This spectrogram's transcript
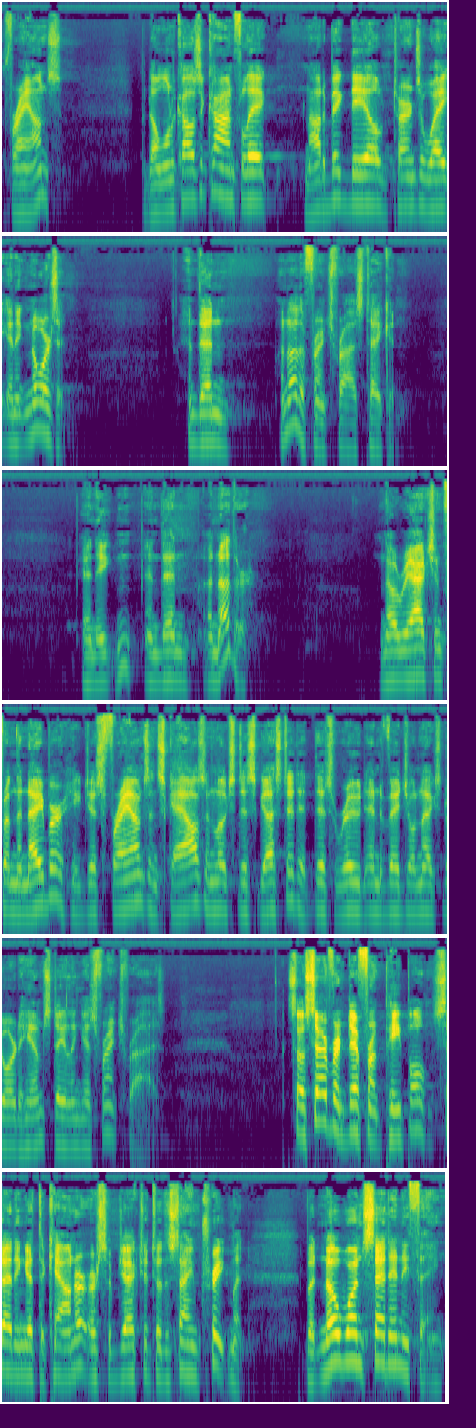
frowns, but don't want to cause a conflict, not a big deal, turns away and ignores it. And then another french fry is taken and eaten, and then another. No reaction from the neighbor. He just frowns and scowls and looks disgusted at this rude individual next door to him stealing his french fries. So, several different people sitting at the counter are subjected to the same treatment, but no one said anything.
